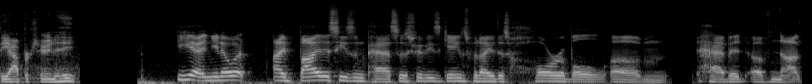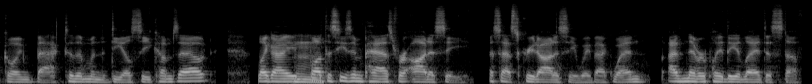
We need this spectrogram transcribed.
the opportunity. Yeah, and you know what? I buy the season passes for these games, but I have this horrible um, habit of not going back to them when the DLC comes out. Like I Hmm. bought the season pass for Odyssey, Assassin's Creed Odyssey, way back when. I've never played the Atlantis stuff.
